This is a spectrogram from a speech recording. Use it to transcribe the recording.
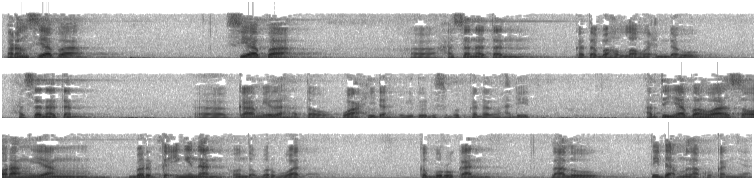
Barang siapa siapa uh, hasanatan katabahu Allahu indahu hasanatan e, kamilah atau wahidah begitu disebutkan dalam hadis artinya bahwa seorang yang berkeinginan untuk berbuat keburukan lalu tidak melakukannya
